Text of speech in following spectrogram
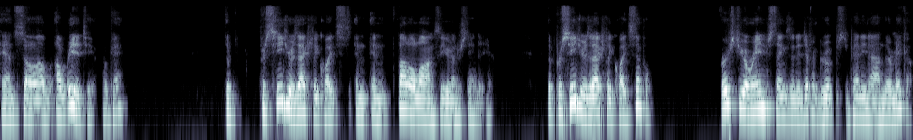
And so I'll I'll read it to you, okay? The procedure is actually quite and and follow along so you understand it here. The procedure is actually quite simple. First, you arrange things into different groups depending on their makeup.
